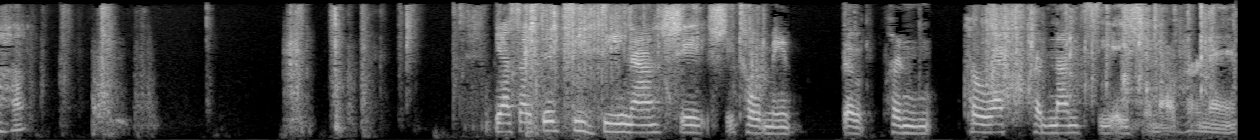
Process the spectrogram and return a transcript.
Uh-huh. Yes, I did see Dina. She she told me the pron- correct pronunciation of her name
